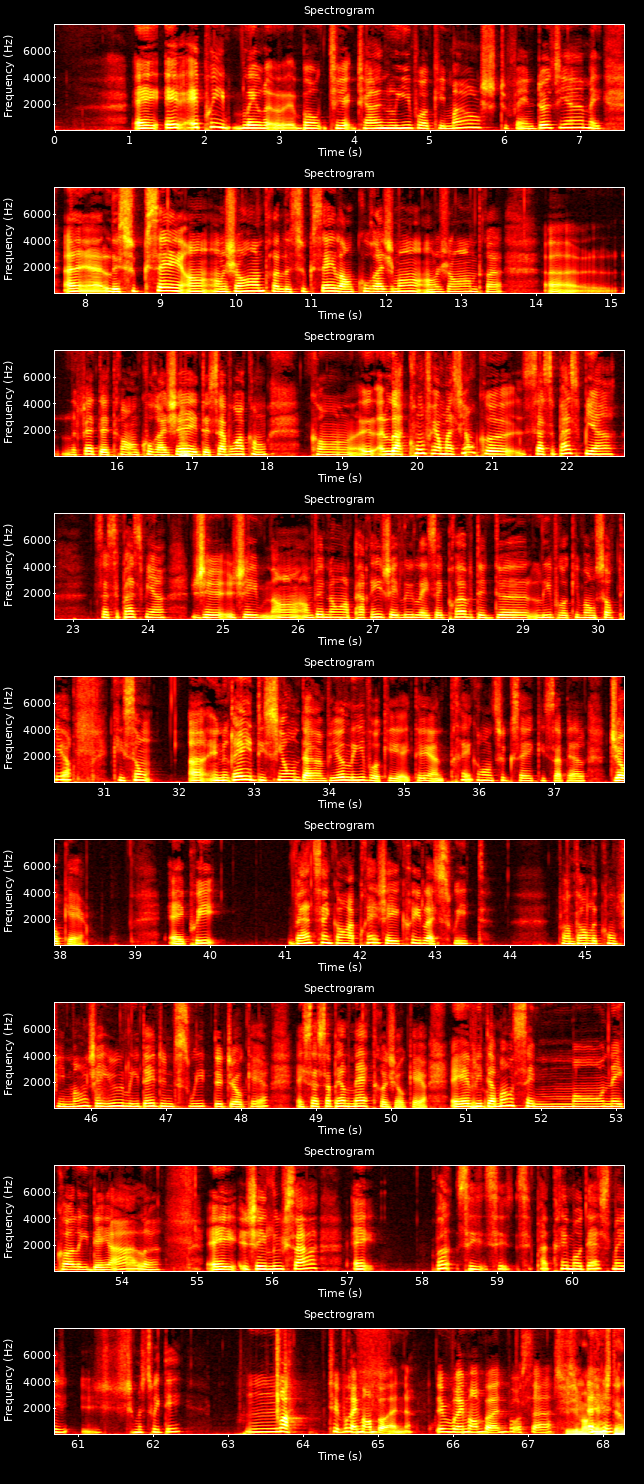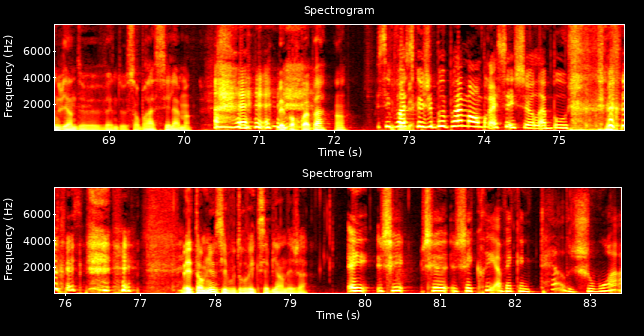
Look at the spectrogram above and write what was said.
Et, et, et puis, les, euh, bon, tu, tu as un livre qui marche, tu fais un deuxième, et euh, le succès en- engendre, le succès, l'encouragement engendre euh, le fait d'être encouragé, de savoir qu'on, qu'on, euh, la confirmation que ça se passe bien. Ça se passe bien. J'ai, en, en venant à Paris, j'ai lu les épreuves de deux livres qui vont sortir, qui sont euh, une réédition d'un vieux livre qui a été un très grand succès, qui s'appelle Joker. Et puis, 25 ans après, j'ai écrit la suite. Pendant le confinement, j'ai eu l'idée d'une suite de Joker et ça s'appelle Maître Joker. Et évidemment, c'est mon école idéale. Et j'ai lu ça et bon, c'est, c'est, c'est pas très modeste, mais je me suis dit, Mouah, tu es vraiment bonne. Tu es vraiment bonne pour ça. Suzy Morgenstern vient de, vient de s'embrasser la main. Mais pourquoi pas, hein? C'est parce bien- que je peux pas m'embrasser sur la bouche. Mais tant mieux si vous trouvez que c'est bien déjà. Et j'écris avec une telle joie.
